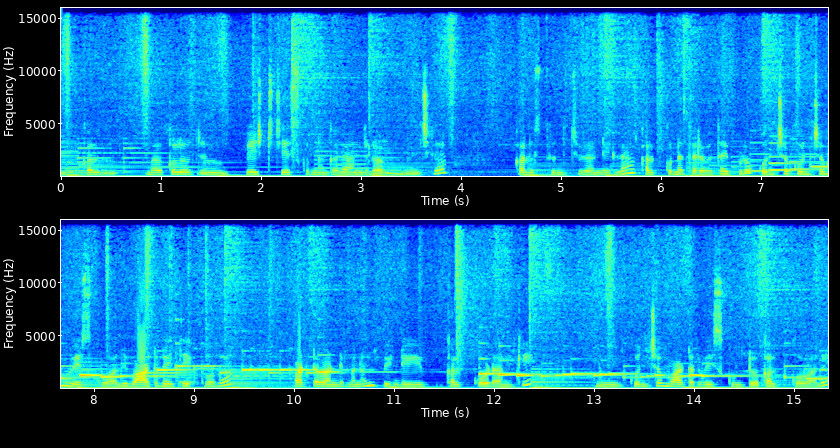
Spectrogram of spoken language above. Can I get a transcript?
ములకలు మొలకలు పేస్ట్ చేసుకున్నాం కదా అందులో మంచిగా కలుస్తుంది చూడండి ఇలా కలుపుకున్న తర్వాత ఇప్పుడు కొంచెం కొంచెం వేసుకోవాలి. వాటర్ అయితే ఎక్కువగా పట్టవండి మనం పిండి కలుపుకోవడానికి. కొంచెం వాటర్ వేసుకుంటూ కలుపుకోవాలి.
